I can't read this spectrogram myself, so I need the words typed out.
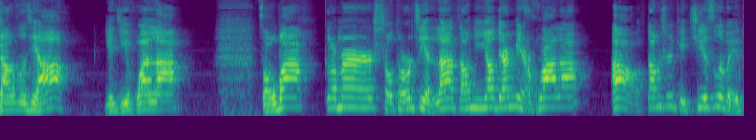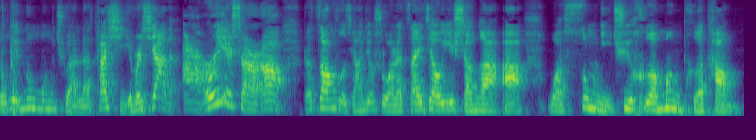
张子强，业绩还了，走吧，哥们儿，手头紧了，找你要点米花了啊！当时给街市委都给弄蒙圈了，他媳妇吓得嗷一声啊！这张子强就说了：“再叫一声啊啊，我送你去喝孟婆汤。”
